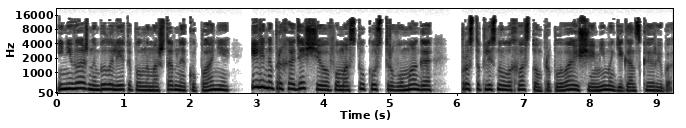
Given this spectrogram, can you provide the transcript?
И неважно, было ли это полномасштабное купание или на проходящего по мосту к острову мага просто плеснула хвостом проплывающая мимо гигантская рыба.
